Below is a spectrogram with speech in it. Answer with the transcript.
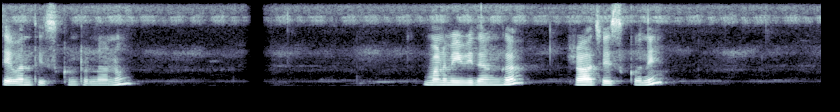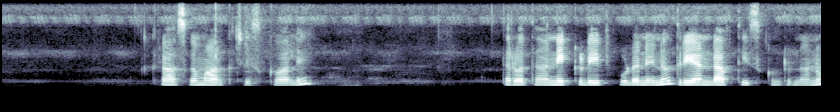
సెవెన్ తీసుకుంటున్నాను. మనం ఈ విధంగా డ్రా చేసుకొని క్రాస్గా మార్క్ చేసుకోవాలి. తర్వాత నెక్ డీప్ కూడా నేను త్రీ అండ్ హాఫ్ తీసుకుంటున్నాను.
